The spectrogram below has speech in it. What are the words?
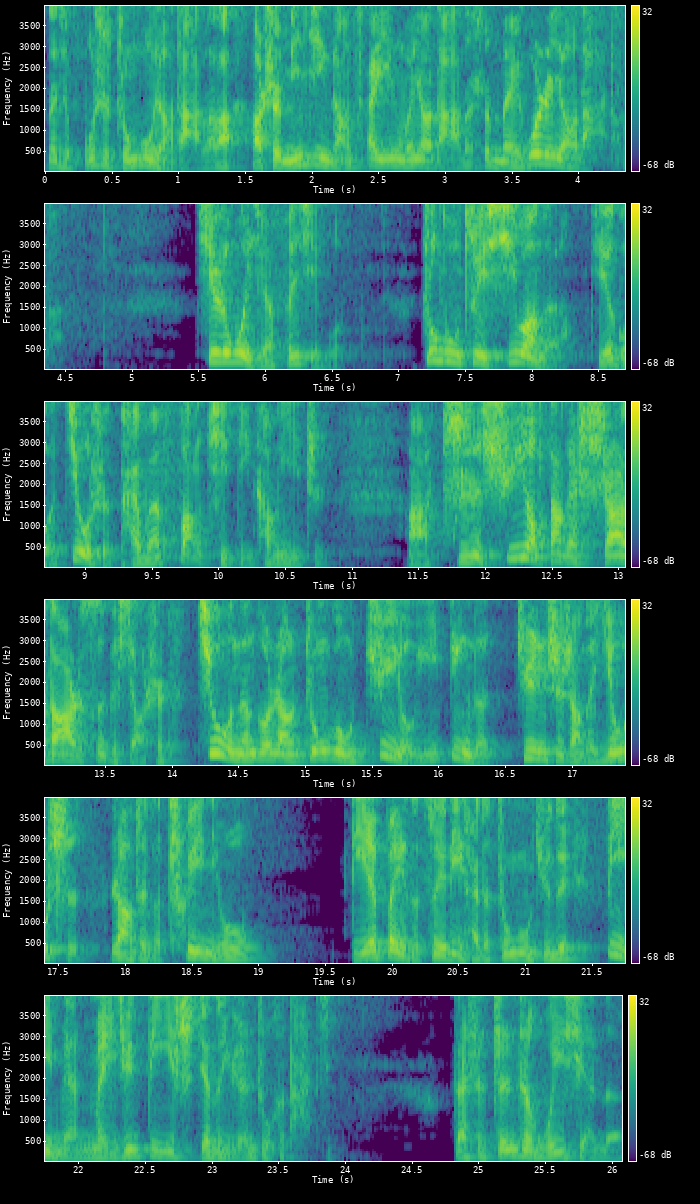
那就不是中共要打的了，而是民进党蔡英文要打的，是美国人要打的了。其实我以前分析过。中共最希望的结果就是台湾放弃抵抗意志，啊，只需要大概十二到二十四个小时，就能够让中共具有一定的军事上的优势，让这个吹牛叠被的最厉害的中共军队避免美军第一时间的援助和打击。但是真正危险的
